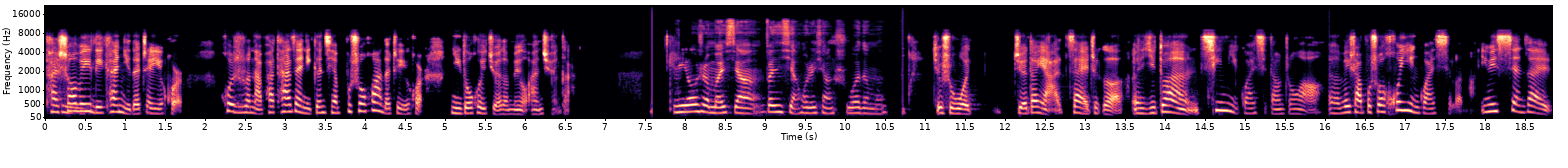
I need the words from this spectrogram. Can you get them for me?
他稍微离开你的这一会儿，或者说哪怕他在你跟前不说话的这一会儿，你都会觉得没有安全感。你有什么想分享或者想说的吗？就是我。觉得呀，在这个呃一段亲密关系当中啊，嗯，为啥不说婚姻关系了呢？因为现在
